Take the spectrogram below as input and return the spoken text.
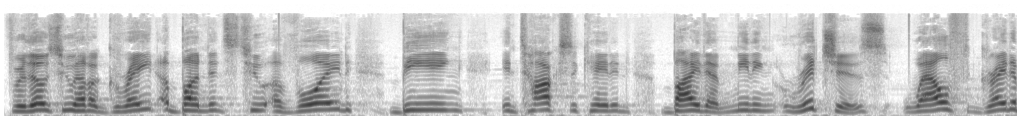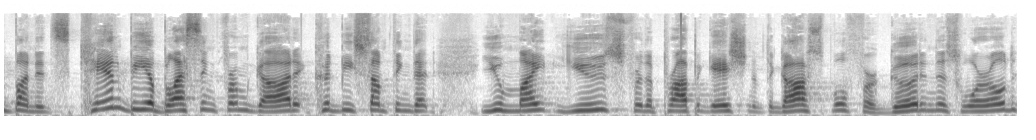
for those who have a great abundance to avoid being intoxicated by them, meaning riches, wealth, great abundance can be a blessing from God. It could be something that you might use for the propagation of the gospel for good in this world.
